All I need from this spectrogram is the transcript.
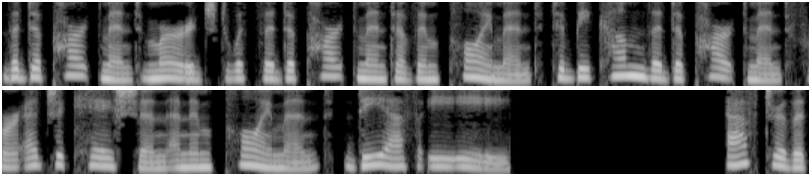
the department merged with the Department of Employment to become the Department for Education and Employment DFEE. After the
